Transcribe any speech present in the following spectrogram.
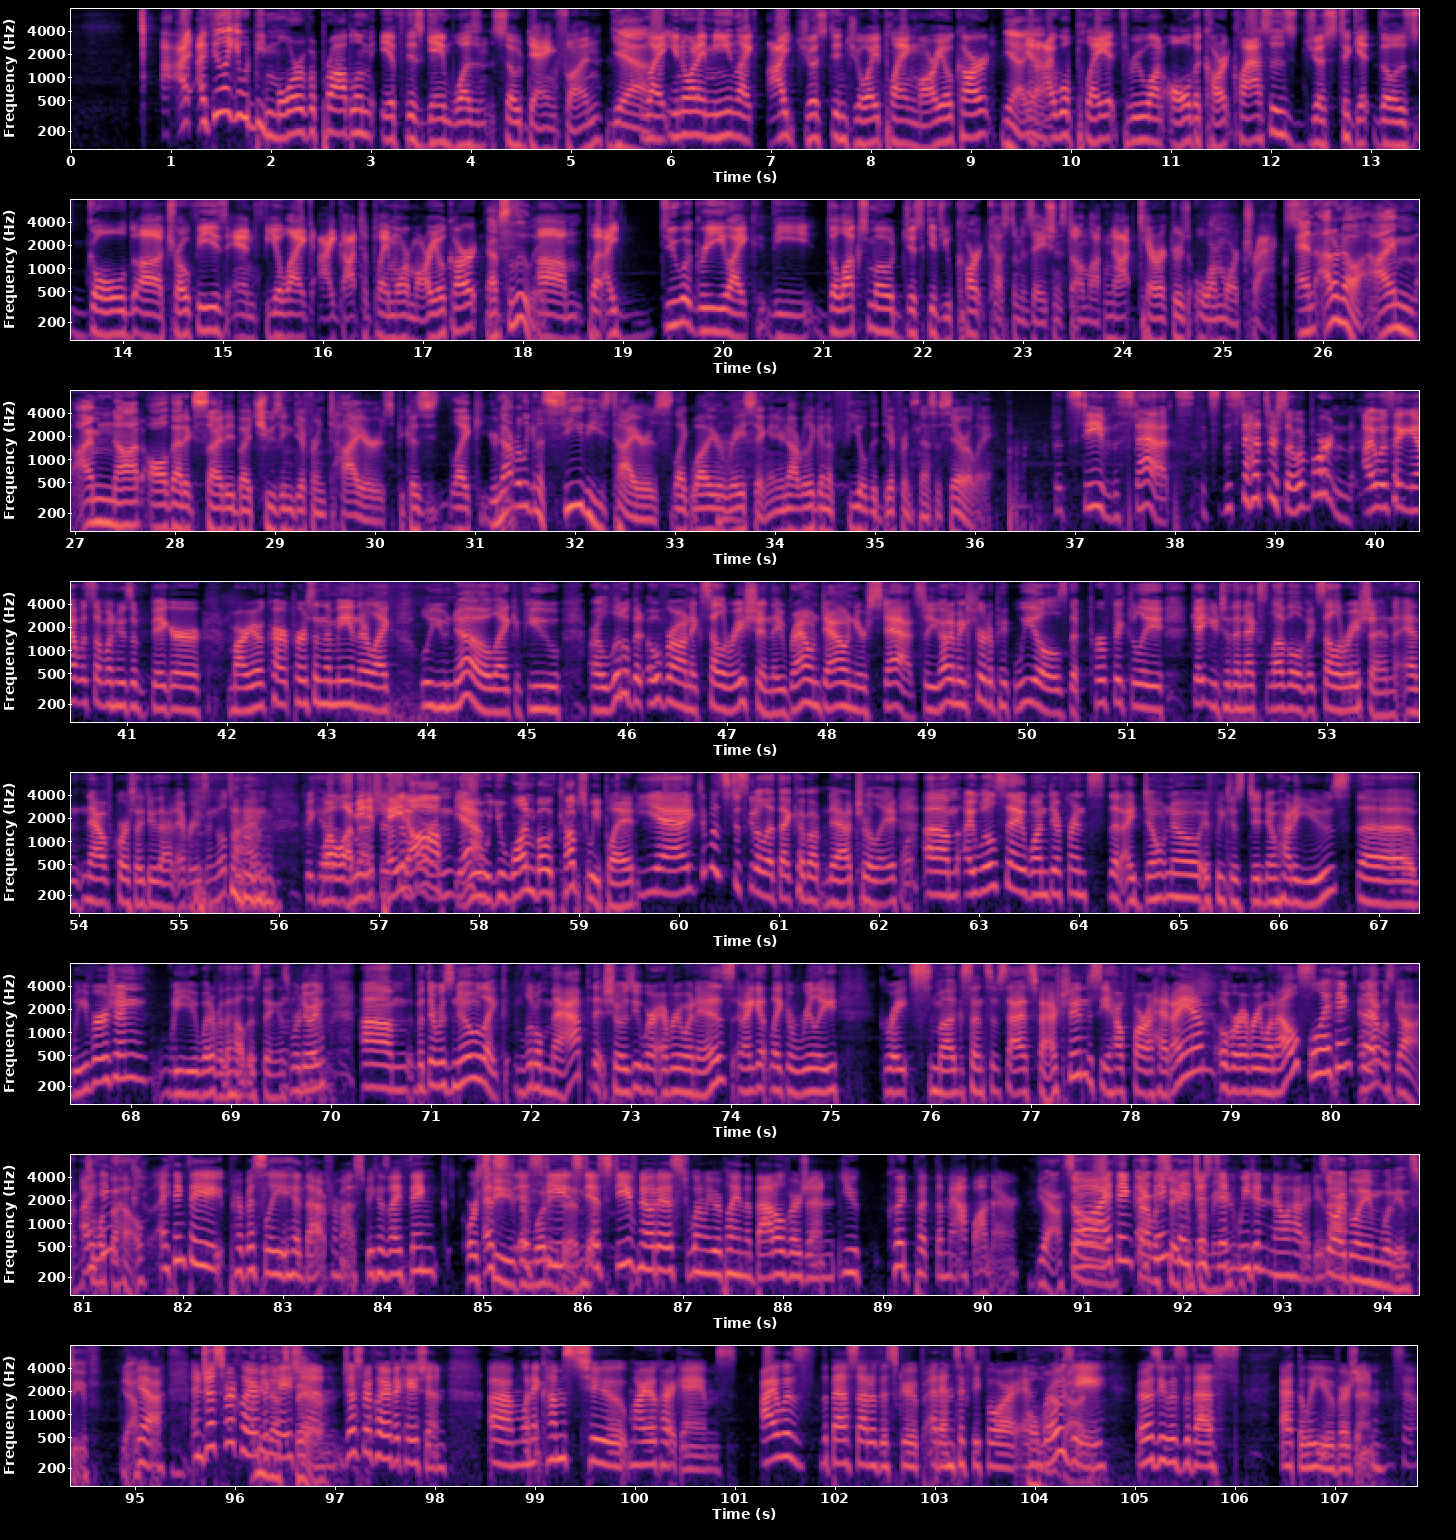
I, I feel like it would be more of a problem if this game wasn't so dang fun. Yeah. Like, you know what I mean? Like, I just enjoy playing Mario Kart. Yeah, And yeah. I will play it through on all the kart classes just to get those gold uh, trophies and feel like I got to play more Mario Kart. Absolutely. Um, but I do agree, like the deluxe mode just gives you cart customizations to unlock, not characters or more tracks. and I don't know. I'm I'm not all that excited by choosing different tires because like you're not really going to see these tires like while you're racing and you're not really going to feel the difference necessarily. But Steve, the stats. It's the stats are so important. I was hanging out with someone who's a bigger Mario Kart person than me, and they're like, Well, you know, like if you are a little bit over on acceleration, they round down your stats. So you gotta make sure to pick wheels that perfectly get you to the next level of acceleration. And now of course I do that every single time. Because well, I mean, it shit's paid off. Yeah. You you won both cups we played. Yeah, I was just gonna let that come up naturally. Um, I will say one difference that I don't know if we just didn't know how to use the Wii version, Wii U, whatever the hell this thing is we're doing. Um, but there was no like little map that shows you where everyone is, and I get like a really great smug sense of satisfaction to see how far ahead I am over everyone else. Well, I think and that was gone. So I what the hell? I think they purposely hid that from us because I think Or as- Steve and as Woody Steve, did. As Steve noticed when we were playing the battle version, you could put the map on there. Yeah. So, So, I think I think they just didn't. We didn't know how to do So that. So I blame Woody and Steve. Yeah. Yeah. And just for mean, that's clarification, just for clarification, um, when it comes to Mario Kart games, I was the best out of this group at N64, and Oh my Rosie, Rosie was the best at the Wii U version. So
